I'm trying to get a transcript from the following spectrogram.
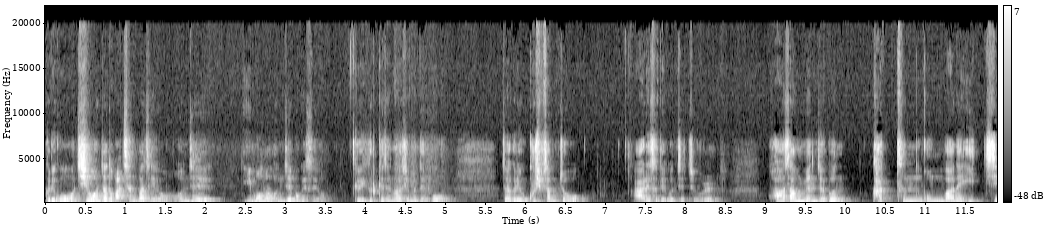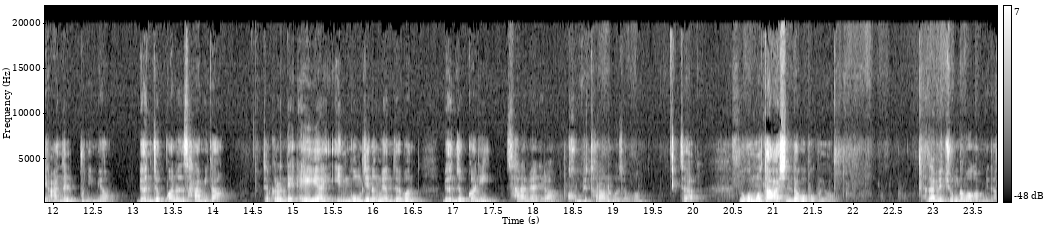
그리고 지원자도 마찬가지예요. 언제 임원을 언제 보겠어요? 그게 그렇게 생각하시면 되고 자 그리고 93쪽 아래서 네 번째 줄 화상 면접은 같은 공간에 있지 않을 뿐이며 면접관은 사람이다. 자 그런데 AI 인공지능 면접은 면접관이 사람이 아니라 컴퓨터라는 거죠. 자 요건 뭐 다 아신다고 보고요. 그 다음에 쭉 넘어갑니다.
